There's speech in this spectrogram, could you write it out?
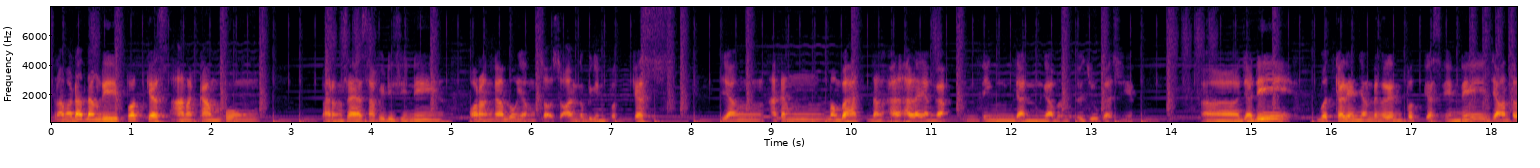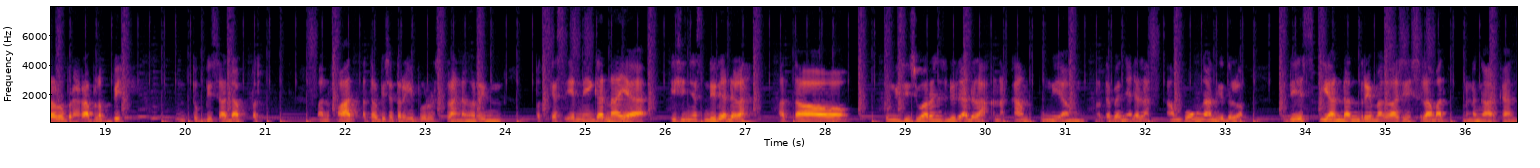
Selamat datang di podcast anak kampung. Bareng saya Safi di sini, orang kampung yang sok-sokan ngebikin podcast yang akan membahas tentang hal-hal yang nggak penting dan nggak bermutu juga sih. Uh, jadi buat kalian yang dengerin podcast ini jangan terlalu berharap lebih untuk bisa dapat manfaat atau bisa terhibur setelah dengerin podcast ini karena ya isinya sendiri adalah atau pengisi suaranya sendiri adalah anak kampung yang notabene adalah kampungan gitu loh. Jadi sekian dan terima kasih selamat mendengarkan.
